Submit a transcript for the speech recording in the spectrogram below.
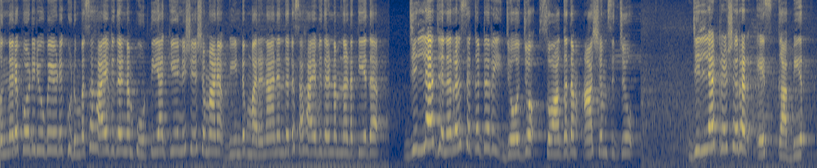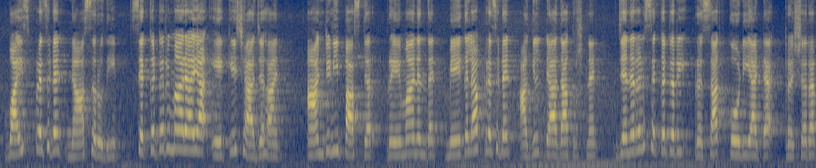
ഒന്നര കോടി രൂപയുടെ കുടുംബസഹായ വിതരണം പൂർത്തിയാക്കിയതിനു ശേഷമാണ് വീണ്ടും മരണാനന്തര സഹായ വിതരണം നടത്തിയത്. ജില്ലാ ജനറൽ സെക്രട്ടറി ജോജോ സ്വാഗതം ആശംസിച്ചു. ജില്ലാ treasurer S Kabeer vice president Nasaruddin സെക്രട്ടറിമാരായ A K Shajahan Antony pastor Premanandan മേഖലാ president Akhil Radhakrishnan general secretary Prasad Kodiyattu treasurer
